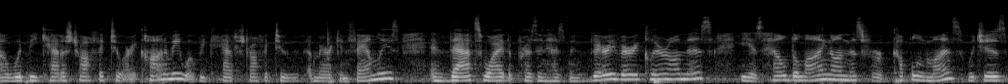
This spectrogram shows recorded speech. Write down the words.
uh, would be catastrophic to our economy, what would be catastrophic to American families. And that's why the president has been very, very clear on this. He has held the line on this for a couple of months, which is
